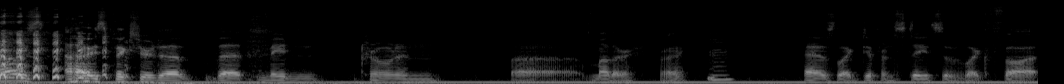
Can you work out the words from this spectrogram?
I always, I always pictured uh, that maiden crone and uh, mother, right? Mm. As like different states of like thought,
